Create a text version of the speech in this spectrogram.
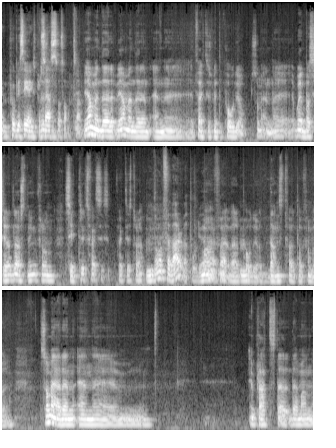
en publiceringsprocess och sånt. Så. vi använder, vi använder en, en, eh, ett verktyg som heter Podio som är en webbaserad lösning från Citrix faktiskt, faktiskt tror jag. Mm, de har förvärvat det. De har förvärvat Mm. Podio, ett danskt företag från början. Som är en, en, ehm, en plats där, där man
